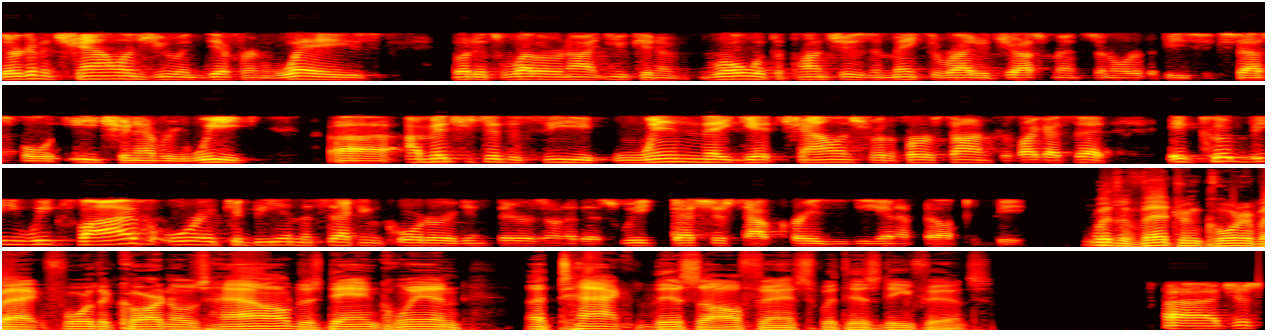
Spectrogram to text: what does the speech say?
they're going to challenge you in different ways. But it's whether or not you can roll with the punches and make the right adjustments in order to be successful each and every week. Uh, I'm interested to see when they get challenged for the first time because, like I said, it could be week five or it could be in the second quarter against Arizona this week. That's just how crazy the NFL can be. With a veteran quarterback for the Cardinals, how does Dan Quinn attack this offense with his defense? Uh, just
